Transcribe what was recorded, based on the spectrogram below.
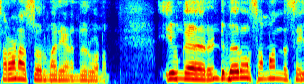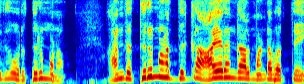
சரவணா ஸ்டோர் மாதிரியான நிறுவனம் இவங்க ரெண்டு பேரும் சம்பந்தம் செய்து ஒரு திருமணம். அந்த திருமணத்துக்கு ஆயிரங்கால் மண்டபத்தை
